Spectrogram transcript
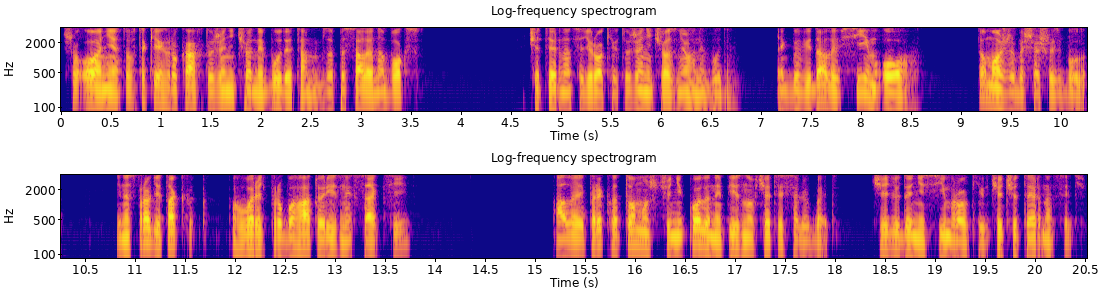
Що, о, ні, то в таких руках то вже нічого не буде. Там записали на бокс 14 років, то вже нічого з нього не буде. Якби віддали всім, о, то може би ще щось було. І насправді так говорять про багато різних секцій, але приклад тому, що ніколи не пізно вчитися любити. Чи людині 7 років, чи 14,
